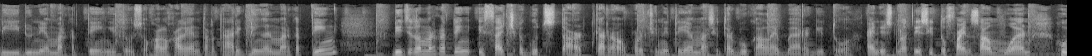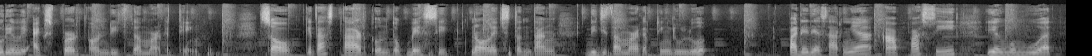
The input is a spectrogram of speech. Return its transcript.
di dunia marketing gitu. So kalau kalian tertarik dengan marketing, digital marketing is such a good start karena opportunity-nya masih terbuka lebar gitu. And it's not easy to find someone who really expert on digital marketing. So, kita start untuk basic knowledge tentang digital marketing dulu. Pada dasarnya apa sih yang membuat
